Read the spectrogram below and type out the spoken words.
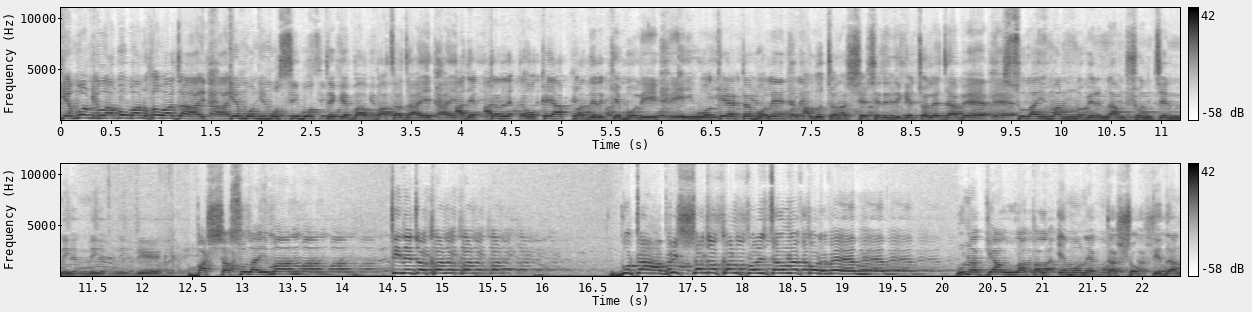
কেমন লাভবান হওয়া যায়, কেমন মুসিবত থেকে বা বাঁচা যায় আর একটা ওকে আপনাদেরকে বলি এই ওকে একটা বলে আলোচনা শেষের দিকে চলে যাবে। সুলাইমান নবীর নাম শুনছেননি? বাদশাহ সুলাইমান তিনি যখন গোটা বিশ্ব যখন পরিচালনা করবেন উনাকে আল্লাহ তালা এমন একটা শক্তি দান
